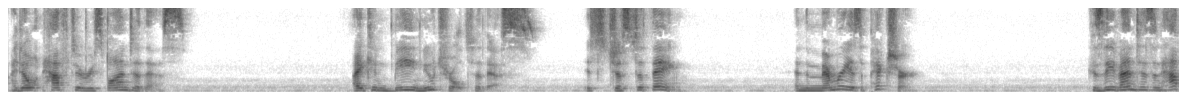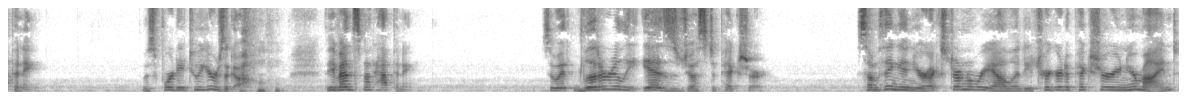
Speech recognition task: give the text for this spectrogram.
I don't have to respond to this. I can be neutral to this. It's just a thing. And the memory is a picture. Because the event isn't happening. It was 42 years ago. The event's not happening. So it literally is just a picture. Something in your external reality triggered a picture in your mind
